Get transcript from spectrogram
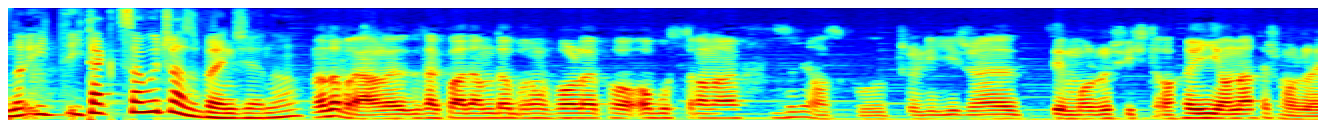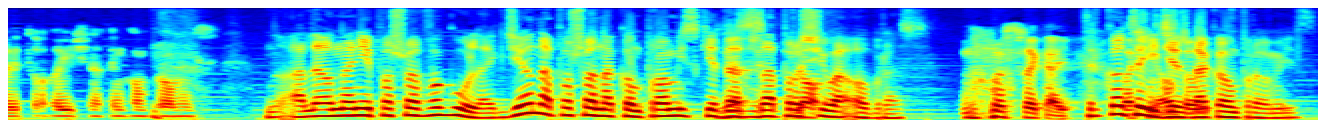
No i, i tak cały czas będzie, no. No dobra, ale zakładam dobrą wolę po obu stronach związku, czyli że ty możesz iść trochę i ona też może trochę iść na ten kompromis. No ale ona nie poszła w ogóle. Gdzie ona poszła na kompromis, kiedy Znaczy, zaprosiła obraz? No czekaj. Tylko ty idziesz to, na kompromis.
